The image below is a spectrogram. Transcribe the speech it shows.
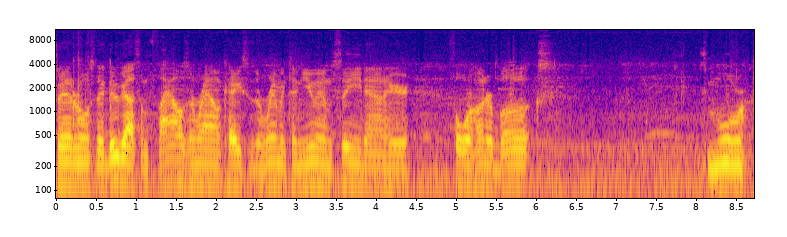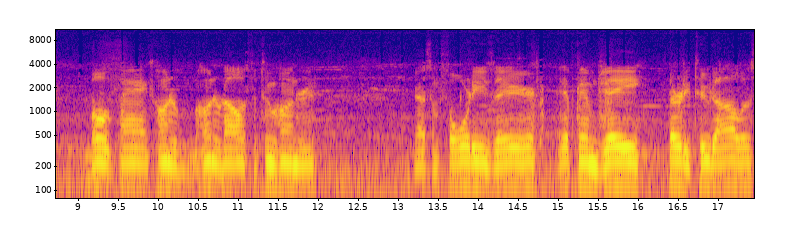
federals. They do got some thousand round cases of remington umc down here. 400 bucks. Some more bulk packs. 100 dollars for 200 got some 40s there. Fmj 32 dollars.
